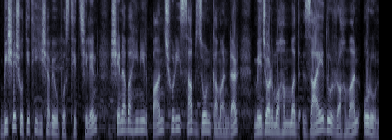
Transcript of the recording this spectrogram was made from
বিশেষ অতিথি হিসাবে উপস্থিত ছিলেন সেনাবাহিনীর Panchhari sub zone commander major Mohammad Jayedur Rahman Arun.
